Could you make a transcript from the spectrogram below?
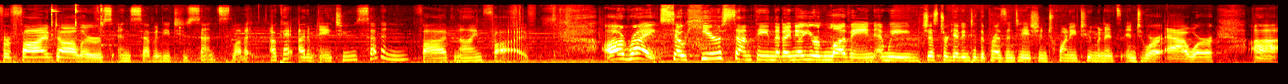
for $5.72. Love it. Okay, item A27595. All right, so here's something that I know you're loving, and we just are getting to the presentation 22 minutes into our hour. Uh,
